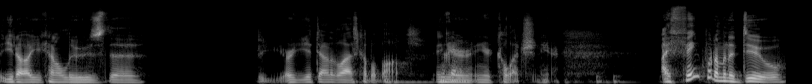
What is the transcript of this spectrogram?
you know, you kind of lose the, or you get down to the last couple bottles in Okay. your in your collection here. I think what I'm going to do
